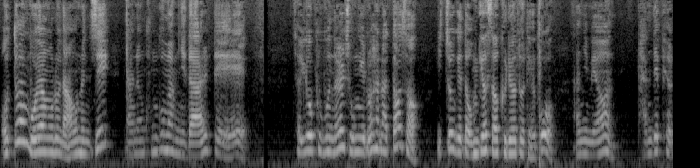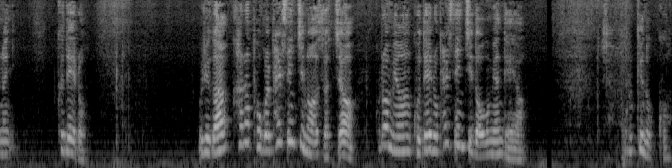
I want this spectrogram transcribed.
어떠한 모양으로 나오는지 나는 궁금합니다 할 때에 자, 이 부분을 종이로 하나 떠서 이쪽에다 옮겨서 그려도 되고 아니면 반대편은 그대로 우리가 카라 폭을 8cm 넣었었죠. 그러면 그대로 8cm 넣으면 돼요. 자, 이렇게 놓고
